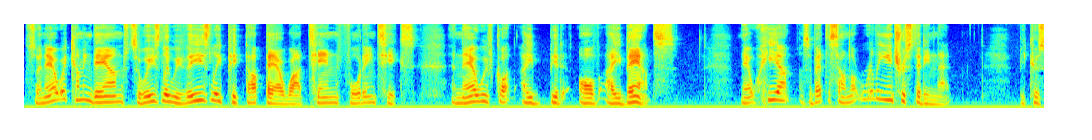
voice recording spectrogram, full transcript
So now we're coming down so easily we've easily picked up our what 10 14 ticks and now we've got a bit of a bounce. Now here I was about to say I'm not really interested in that because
